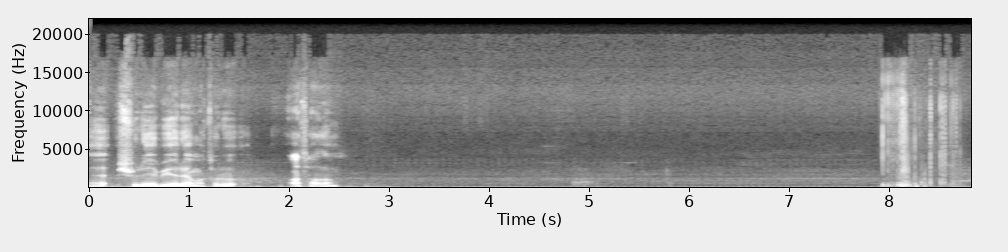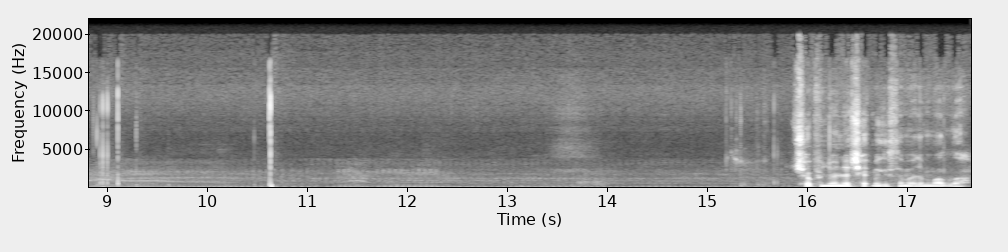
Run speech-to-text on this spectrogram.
Ve şuraya bir yere motoru atalım. Çöpün önüne çekmek istemedim valla.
